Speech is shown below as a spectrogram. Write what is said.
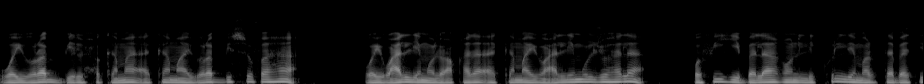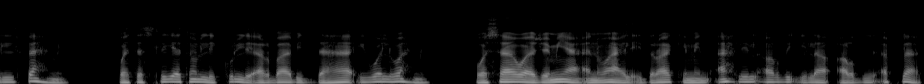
ويربي الحكماء كما يربي السفهاء ويعلم العقلاء كما يعلم الجهلاء وفيه بلاغ لكل مرتبة الفهم وتسلية لكل أرباب الدهاء والوهم. وساوى جميع أنواع الإدراك من أهل الأرض إلى أرض الأفلاك،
